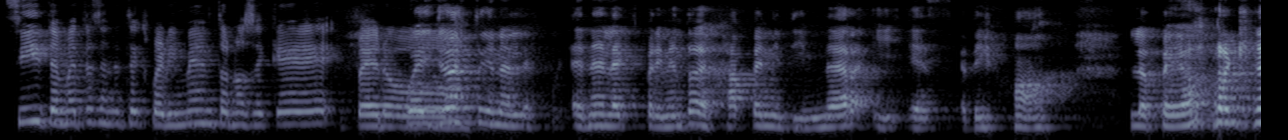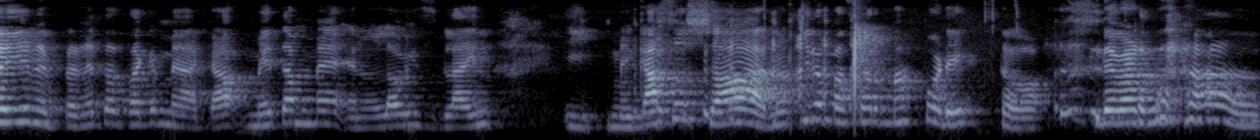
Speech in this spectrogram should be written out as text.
sí, te metes en este experimento, no sé qué, pero... Güey, yo estoy en el, en el experimento de Happen y Tinder y es, digo, lo peor que hay en el planeta, sáquenme de acá, métanme en Love is Blind y me caso ya, no quiero pasar más por esto, de verdad.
